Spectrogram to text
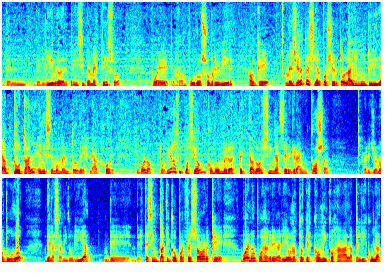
del, del libro del príncipe mestizo, pues, pues Ron pudo sobrevivir, aunque Mención especial, por cierto, la inutilidad total en ese momento de Slughorn, que bueno, pues vio la situación como un mero espectador sin hacer gran cosa. A ver, yo no dudo de la sabiduría de, de, este simpático profesor que, bueno, pues agregaría unos toques cómicos a la película,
